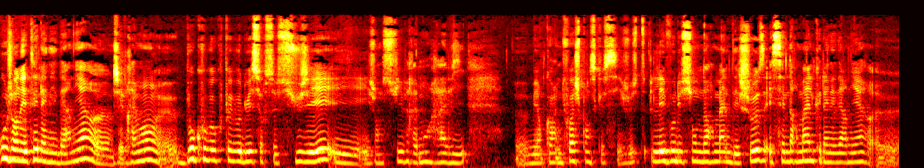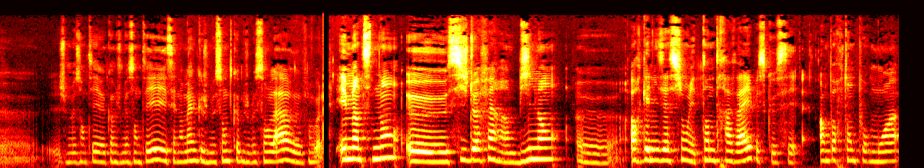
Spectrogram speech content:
où j'en étais l'année dernière j'ai vraiment beaucoup beaucoup évolué sur ce sujet et j'en suis vraiment ravie euh, mais encore une fois, je pense que c'est juste l'évolution normale des choses. Et c'est normal que l'année dernière, euh, je me sentais comme je me sentais. Et c'est normal que je me sente comme je me sens là. Euh, enfin, voilà. Et maintenant, si je dois faire un bilan organisation et temps de travail, parce que c'est important pour moi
